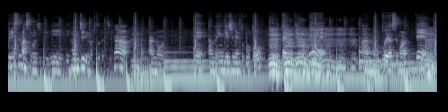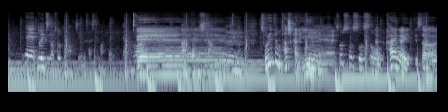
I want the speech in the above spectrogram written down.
クリスマスの時期に日本人の人たちがうん。あの、ね、あのエンゲージメントフォトを撮りたいっていうので問い合わせもらって、うん。でドイツの人とマッチングさせてもらったりみたいなのはへー。あったりした。うん。そそれでも確かにいいね。うん、そうそうそうそう。海外行ってさ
